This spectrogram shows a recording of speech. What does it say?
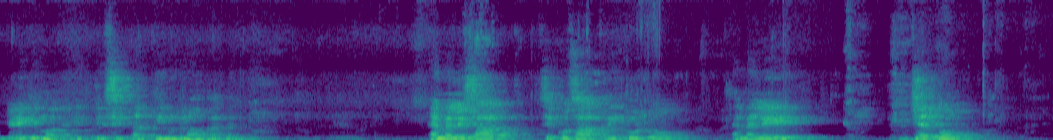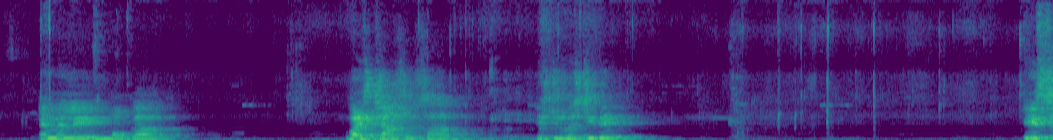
ਜਿਹੜੇ ਕਿ ਮ- ਇਸੇ ਧਰਤੀ ਨੂੰ ਬਿਲੋਂਗ ਕਰਦੇ ਨੇ ਐਮਐਲਏ ਸਾਹਿਬ ਸੇਖੋ ਸਾਹਿਬ ਫਰੀਦਕੋਟ ਤੋਂ MLA Jaito MLA Moga vice chancellor sahib ਇਸ ਯੂਨੀਵਰਸਿਟੀ ਦੇ ਇਸ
